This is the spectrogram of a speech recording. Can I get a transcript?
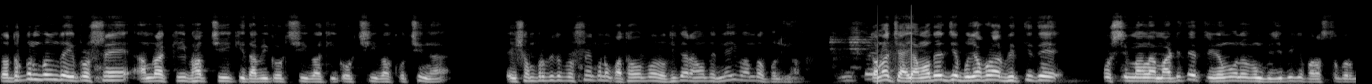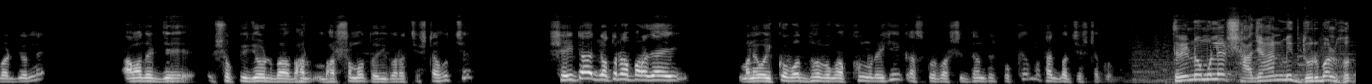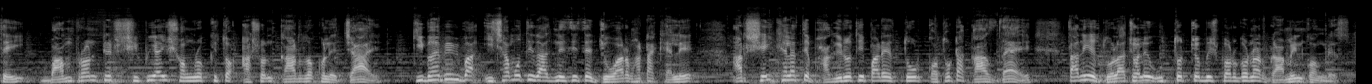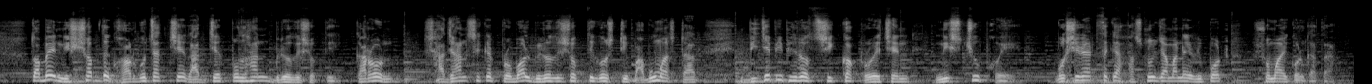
ততক্ষণ পর্যন্ত এই প্রশ্নে আমরা কি ভাবছি, কি দাবি করছি বা কি করছি বা করছি না, এই সম্পর্কিত প্রশ্নে কোনো কথা বলবার অধিকার আমাদের নেই বা আমরা বলিও না। আমরা চাই আমাদের যে বোঝাপড়ার ভিত্তিতে পশ্চিমবাংলা মাটিতে তৃণমূল এবং বিজেপিকে পরাস্ত করবার জন্য আমাদের যে শক্তি জোট বা ভার- ভারসাম্য তৈরি করার চেষ্টা হচ্ছে, সেইটা যতটা পারা যায় মানে ঐক্যবদ্ধ এবং অক্ষুণ্ণ রেখেই কাজ করবার সিদ্ধান্তের পক্ষে আমরা থাকবার চেষ্টা করব। তৃণমূলের শাহজাহান মির দুর্বল হতেই বামফ্রন্টের সিপিআই সংরক্ষিত আসন কার দখলে যায় কীভাবে বা ইছামতি রাজনীতিতে জোয়ার ভাটা খেলে? আর সেই খেলাতে ভাগীরথী পাড়ের তোর কতটা কাজ দেয়? তা নিয়ে দোলাচলে উত্তর চব্বিশ পরগনার গ্রামীণ কংগ্রেস। তবে নিঃশব্দে ঘর গোছাচ্ছে রাজ্যের প্রধান বিরোধী শক্তি। কারণ শাহজাহান শেখের প্রবল বিরোধী শক্তি গোষ্ঠী বাবু মাস্টার, বিজেপি ফেরত শিক্ষক রয়েছেন নিশ্চুপ হয়ে। বসিরহাট থেকে হাসনুজামানের রিপোর্ট, সময় কলকাতা।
